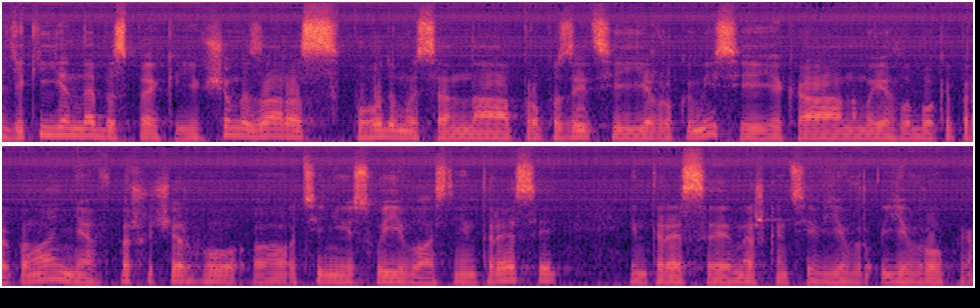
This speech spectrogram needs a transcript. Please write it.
Які є небезпеки? Якщо ми зараз погодимося на пропозиції Єврокомісії, яка, на моє глибоке переконання, в першу чергу оцінює свої власні інтереси, інтереси мешканців Євро- Європи,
